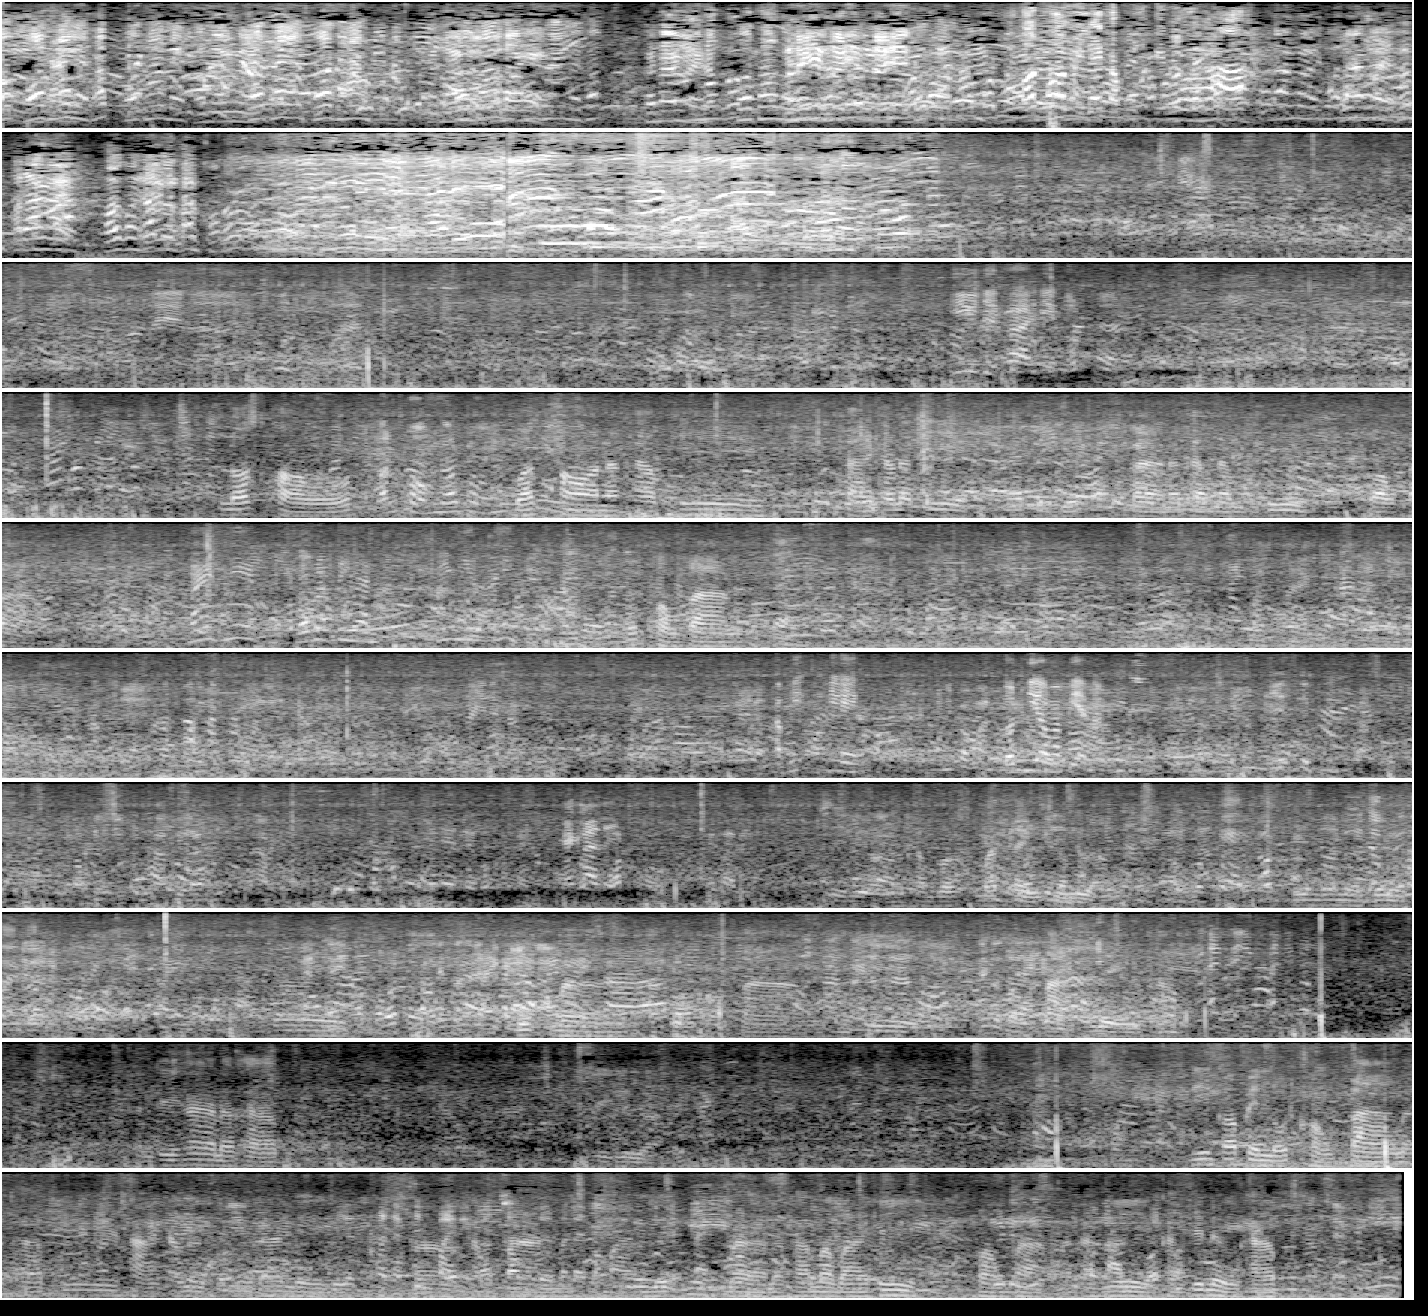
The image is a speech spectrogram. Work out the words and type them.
อขอทางหน่อยครับขอทางหน่อยขอทางหน่อยขอทางขอทางขอทางขอทางขอทางหน่อยครับขอทางหน่อยครับขอทางหน่อยขอทางหน่อยตอนพ่อมีอะไรกับพูดนิดนึงไหมคะขอทางหน่อยครับขอทางหน่อยขอก่อนครับขอ รถของรถผมรถผมวัดพอนะครับที่ทางเจ้าหน้าที่ได้ไปยึดมานะครับนำที่กองปราบไม่พี่รถเปลี่ยนไม่มีอะไรรถของกลางรถแต่งครับพี่พี่เล็ก รถพี่เอามาเปลี่ยนอะสีเหลืองทำรถมัดแต่งสีเหลืองทีมื่อนี้ที่ได้ยึดมาเป็นของกลาที่กองปราเองครับอันที่ห้านะครับ สีเหลือง นี่ก็เป็นรถของกลางนะครับที่ทางเจ้าหน้าที่ได้มีถ้าจะขึ้นไปเนี่ยเราต้องเดินมาได้ประมาณยึดมานะครับ มาไว้ที่กองปราบนะครับนี่คันที่หนึ่งครับ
